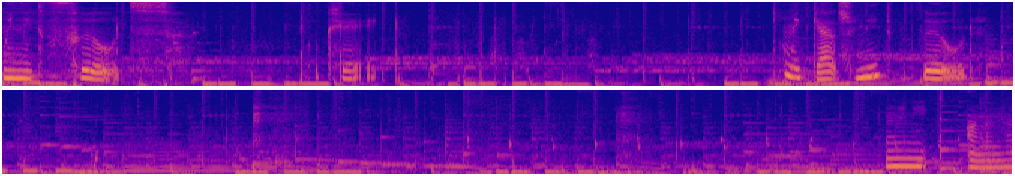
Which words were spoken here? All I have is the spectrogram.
We need foods. Okay. Oh my gosh, we need food. Need ananas.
